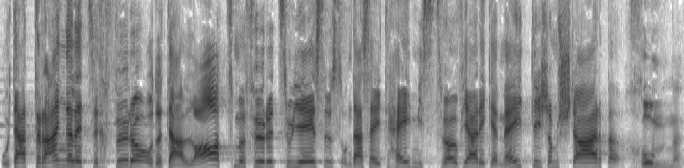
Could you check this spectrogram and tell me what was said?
Und der drängelt sich vor oder der lädt man zu Jesus und er sagt, hey, mein zwölfjähriges Mädchen ist am Sterben, komm.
